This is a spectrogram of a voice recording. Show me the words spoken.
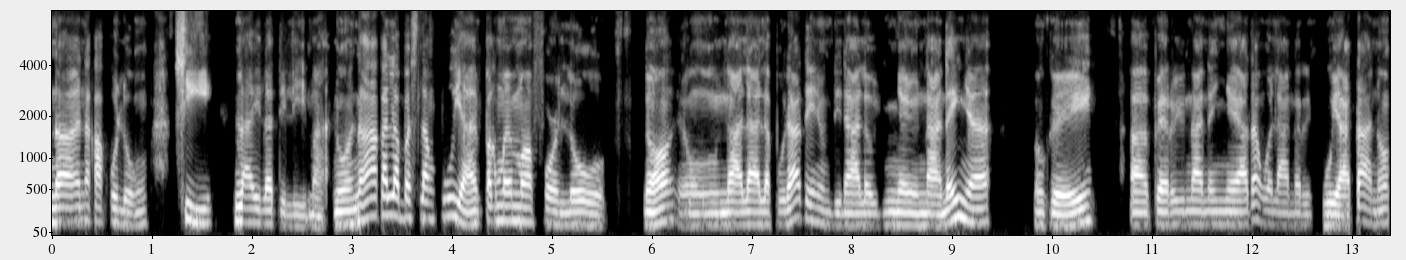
na nakakulong si Laila De Lima, 'no. Nakakalabas lang po 'yan 'pag may mga for law, 'no. Yung naalala po natin yung dinalaw niya yung nanay niya, okay. Ah, pero yung nanay niya yata wala na rin po yata 'no.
